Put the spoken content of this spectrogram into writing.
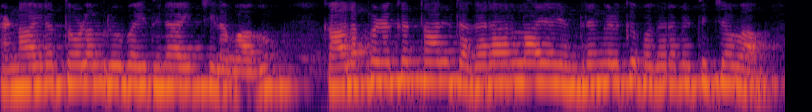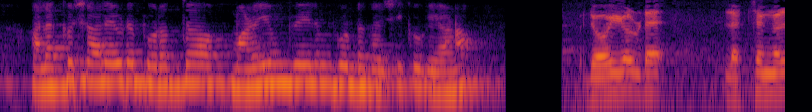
എണ്ണായിരത്തോളം രൂപ ഇതിനായി ചിലവാകും. കാലപ്പഴക്കത്താൽ തകരാറിലായ യന്ത്രങ്ങൾക്ക് പകരമെത്തിച്ചവ അലക്കുശാലയുടെ പുറത്ത് മഴയും വെയിലും കൊണ്ട് നശിക്കുകയാണ്. രോഗികളുടെ ലക്ഷങ്ങൾ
